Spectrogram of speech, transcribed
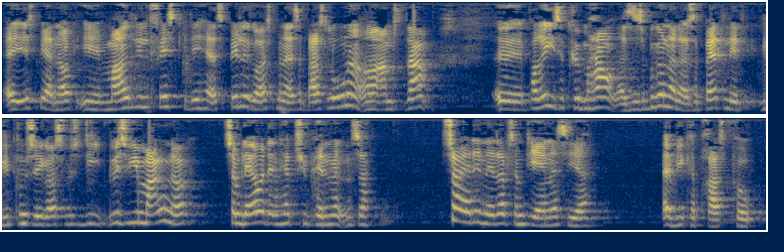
er Esbjerg nok en meget lille fisk i det her spil, ikke også, men altså Barcelona og Amsterdam, øh, Paris og København, altså så begynder det altså at batte lidt lige pludselig, ikke også, fordi hvis vi er mange nok, som laver den her type henvendelser, så er det netop, som Diana siger, at vi kan presse på,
